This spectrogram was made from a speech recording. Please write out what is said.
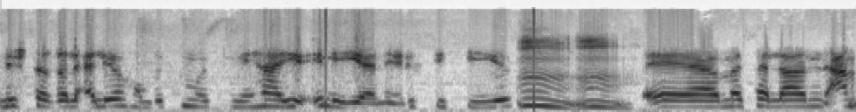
نشتغل عليهم بس مو نهاية إلي يعني عرفتي كيف؟ آه مثلا عم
